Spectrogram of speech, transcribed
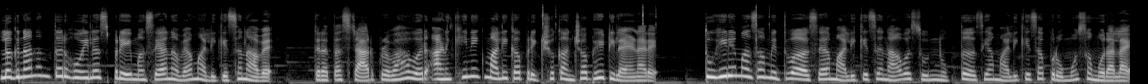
लग्नानंतर होईलच प्रेम असं या नव्या मालिकेचं नाव आहे. तर आता स्टार प्रवाहावर आणखीन एक मालिका प्रेक्षकांच्या भेटीला येणार आहे. तुहिरे माझा मित्र असं या मालिकेचं नाव असून नुकतंच या मालिकेचा प्रोमो समोर आलाय.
